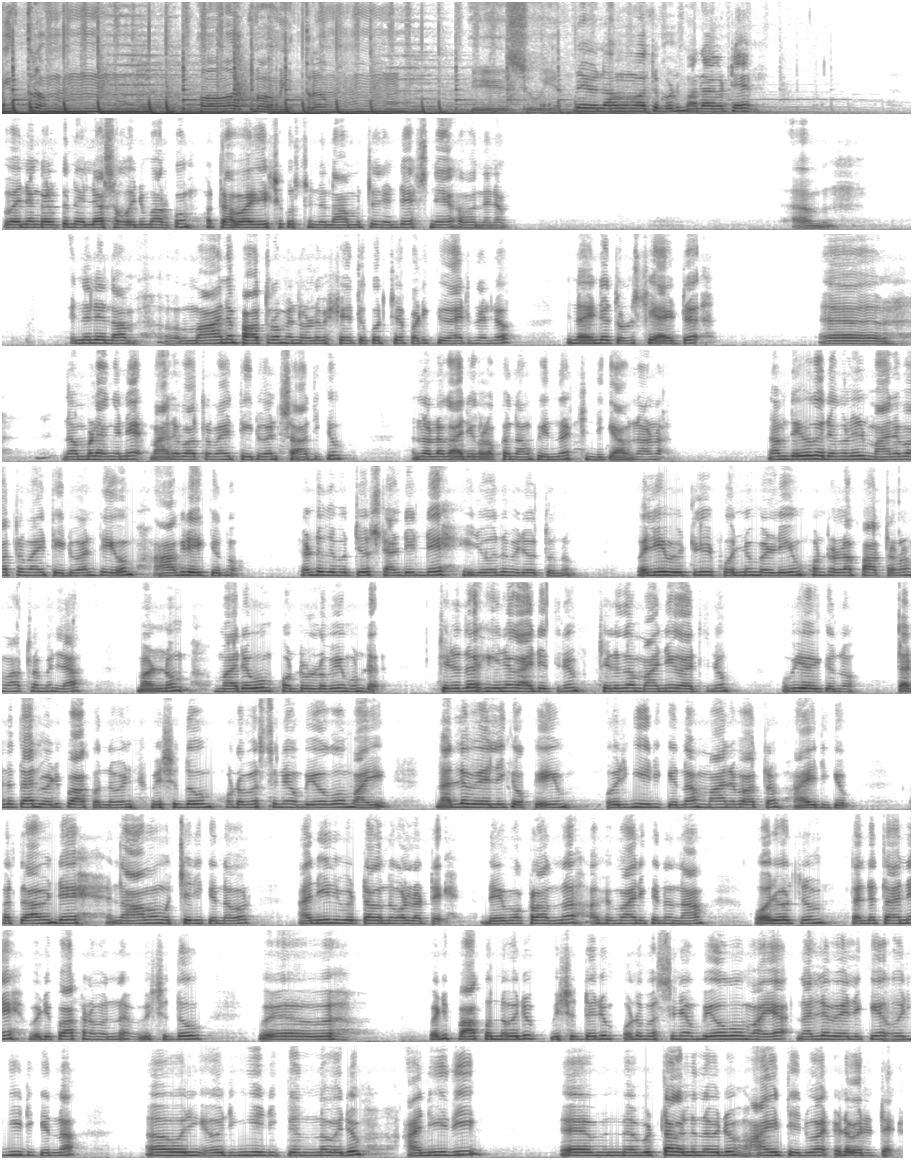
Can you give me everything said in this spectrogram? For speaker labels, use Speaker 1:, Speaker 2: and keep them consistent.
Speaker 1: ആത്മമിത്രം ആത്മമിത്രം.
Speaker 2: ദൈവനാമം മാറ്റപ്പെടുമാറാകട്ടെ വചനം കേൾക്കുന്ന എല്ലാ സഹോദരിമാർക്കും കർത്താവായ യേശു ക്രിസ്തുവിന്റെ നാമത്തിൽ എന്റെ സ്നേഹവന്ദനം. ഇന്നലെ നാം മാനപാത്രം എന്നുള്ള വിഷയത്തെക്കുറിച്ച് പഠിക്കുമായിരുന്നല്ലോ ഇന്ന് അതിന്റെ തുടർച്ചയായിട്ട് നമ്മളെങ്ങനെ മാനപാത്രമായി തീരുവാൻ സാധിക്കും എന്നുള്ള കാര്യങ്ങളൊക്കെ നമുക്ക് ഇന്ന് ചിന്തിക്കാവുന്നതാണ്. നാം ദൈവകരങ്ങളിൽ മാനപാത്രമായി തീരുവാൻ ദൈവം ആഗ്രഹിക്കുന്നു. രണ്ട് തിമത്യോസ് രണ്ടിന്റെ ഇരുപതും ഇരുപത്തൊന്നും. വലിയ വീട്ടിൽ പൊന്നും വെള്ളിയും കൊണ്ടുള്ള പാത്രങ്ങൾ മാത്രമല്ല മണ്ണും മരവും കൊണ്ടുള്ളവയുമുണ്ട്. ചിലത് ഹീനകാര്യത്തിനും ചിലത് മാന്യകാര്യത്തിനും ഉപയോഗിക്കുന്നു. തന്നെത്താൻ വെടിപ്പാക്കുന്നവൻ വിശുദ്ധവും ഉടമസ്ഥന് ഉപയോഗവുമായി നല്ല വേലയ്ക്കൊക്കെയും ഒരുങ്ങിയിരിക്കുന്ന മാനപാത്രം ആയിരിക്കും. കർത്താവിന്റെ നാമം ഉച്ചരിക്കുന്നവർ അനീതി വിട്ടകന്നുകൊള്ളട്ടെ. ദൈവമക്കളെന്ന് അഭിമാനിക്കുന്ന നാം ഓരോരുത്തരും തന്നെ തന്നെ വെടിപ്പാക്കണമെന്ന് വിശുദ്ധവും വെടിപ്പാക്കുന്നവരും വിശുദ്ധരും ഉടമസ്ഥന് ഉപയോഗവുമായ നല്ല വേലയ്ക്ക് ഒരുങ്ങിയിരിക്കുന്ന ഒരുങ്ങി ഒരുങ്ങിയിരിക്കുന്നവരും അനീതി വിട്ടകല്ലുന്നവരും ആയിത്തീരുവാൻ ഇടവരട്ടെ.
